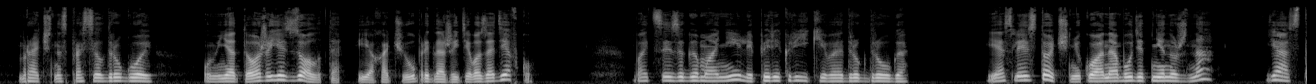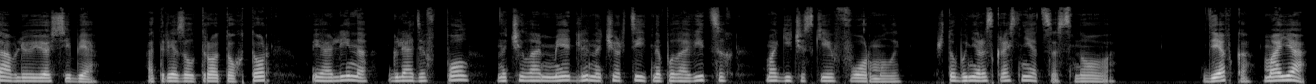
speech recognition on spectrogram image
— мрачно спросил другой. «У меня тоже есть золото, и я хочу предложить его за девку». Бойцы загомонили, перекрикивая друг друга. «Если источнику она будет не нужна, я оставлю ее себе», — отрезал Трот Охтор, и Алина, глядя в пол, начала медленно чертить на половицах магические формулы, чтобы не раскраснеться снова. «Девка моя.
